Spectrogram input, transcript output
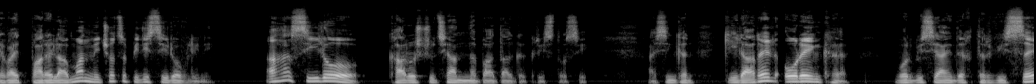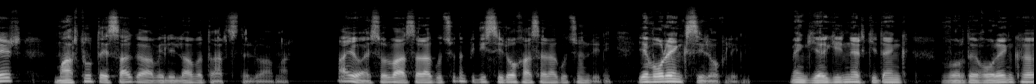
Եվ այդ բարելավման միջոցը պիտի սիրով լինի։ Ահա սիրո քարոշչության նպատակը Քրիստոսի։ Այսինքն կիրառել օրենքը, որբիսի այնտեղ դրվի սեր, մարդու տեսակը ավելի լավը դարձնելու համար։ Այո, այսօրվա հասարակությունը պիտի սիրող հասարակություն լինի եւ օրենք սիրող լինի։ Մենք երկիրներ գիտենք, որտեղ օրենքը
